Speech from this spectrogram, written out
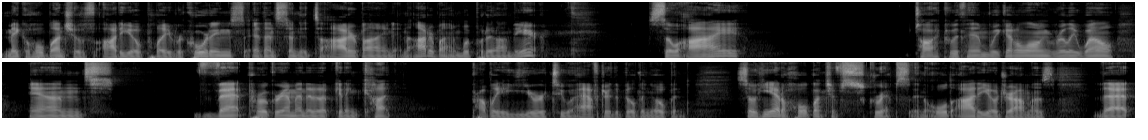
make a whole bunch of audio play recordings and then send it to Otterbein, and Otterbein would put it on the air. So I talked with him. We got along really well, and that program ended up getting cut probably a year or two after the building opened. So he had a whole bunch of scripts and old audio dramas that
